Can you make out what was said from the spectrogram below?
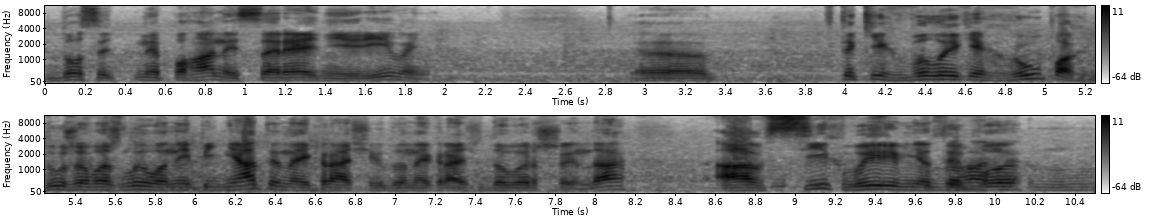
досить непоганий середній рівень. Е, В таких великих групах дуже важливо не підняти найкращих до найкращих до вершин, да? а всіх вирівняти в Загальне- Мгм.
